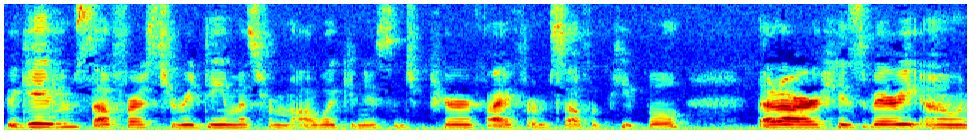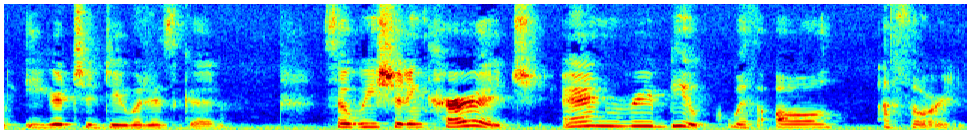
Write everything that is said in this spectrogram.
who gave himself for us to redeem us from all wickedness and to purify for himself a people that are his very own, eager to do what is good. So we should encourage and rebuke with all authority.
